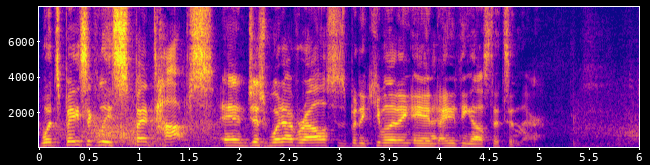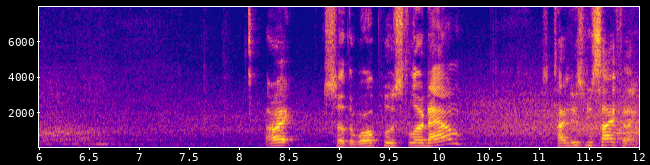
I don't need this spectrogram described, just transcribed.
what's basically spent hops and just whatever else has been accumulating and anything else that's in there. All right, so the whirlpool slowed down. It's time to do some siphoning.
